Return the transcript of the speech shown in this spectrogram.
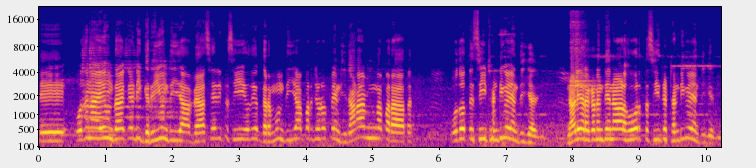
ਤੇ ਉਹਦੇ ਨਾਲ ਇਹ ਹੁੰਦਾ ਕਿ ਜਿਹੜੀ ਗਰੀ ਹੁੰਦੀ ਆ ਵੈਸੇ ਦੀ ਤਸੀ ਉਹਦੀ ਗਰਮ ਹੁੰਦੀ ਆ ਪਰ ਜਦੋਂ ਭੇਜੀਦਾ ਨਾ ਇਹਨੂੰ ਆਪਾਂ ਰਾਤ ਉਦੋਂ ਤਸੀ ਠੰਡੀ ਹੋ ਜਾਂਦੀ ਆ ਜੀ। ਨਾਲੇ ਰਗੜਨ ਦੇ ਨਾਲ ਹੋਰ ਤਸੀ ਤੇ ਠੰਡੀ ਹੋ ਜਾਂਦੀ ਹੈ ਜੀ।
